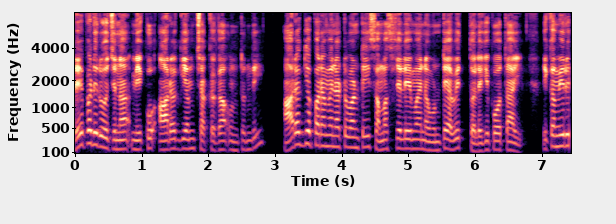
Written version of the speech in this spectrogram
రేపటి రోజున మీకు ఆరోగ్యం చక్కగా ఉంటుంది. ఆరోగ్యపరమైనటువంటి సమస్యలు ఏమైనా ఉంటే అవి తొలగిపోతాయి. ఇక మీరు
